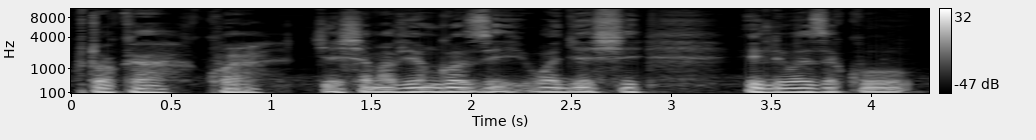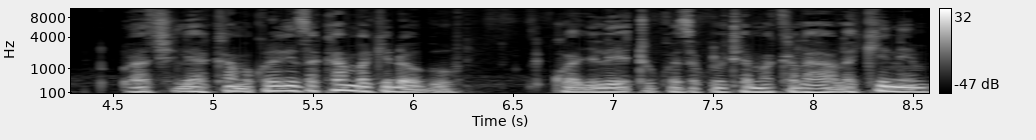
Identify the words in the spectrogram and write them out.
kutoka kwa jeshi ama viongozi wa jeshi ili waweze kuachilia kamba, kulegeza kamba kidogo kwa ajili yetu kuweza kuletea makala hayo, lakini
